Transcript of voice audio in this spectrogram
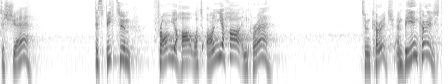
To share. To speak to Him from your heart what's on your heart in prayer. To encourage and be encouraged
